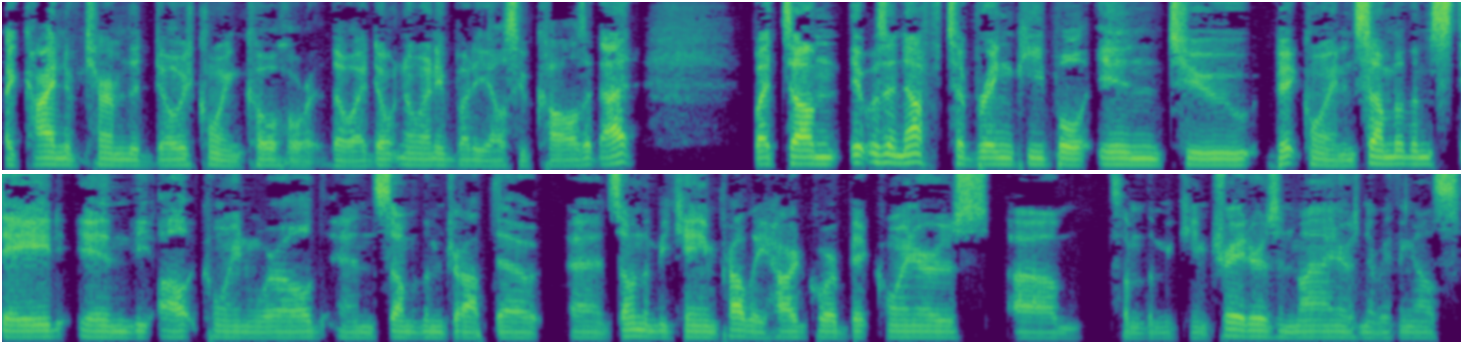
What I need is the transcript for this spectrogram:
I kind of termed the Dogecoin cohort, though I don't know anybody else who calls it that. But um, it was enough to bring people into Bitcoin, and some of them stayed in the altcoin world, and some of them dropped out, and some of them became probably hardcore Bitcoiners. Um, some of them became traders and miners and everything else.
